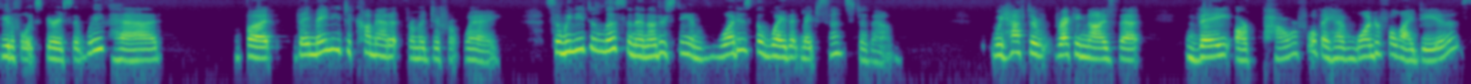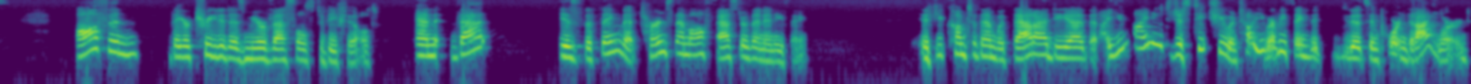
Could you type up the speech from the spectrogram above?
beautiful experience that we've had, but they may need to come at it from a different way. So we need to listen and understand what is the way that makes sense to them. We have to recognize that they are powerful. They have wonderful ideas. Often they are treated as mere vessels to be filled. And that is the thing that turns them off faster than anything. If you come to them with that idea that I, you, I need to just teach you and tell you everything that, that's important that I've learned,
